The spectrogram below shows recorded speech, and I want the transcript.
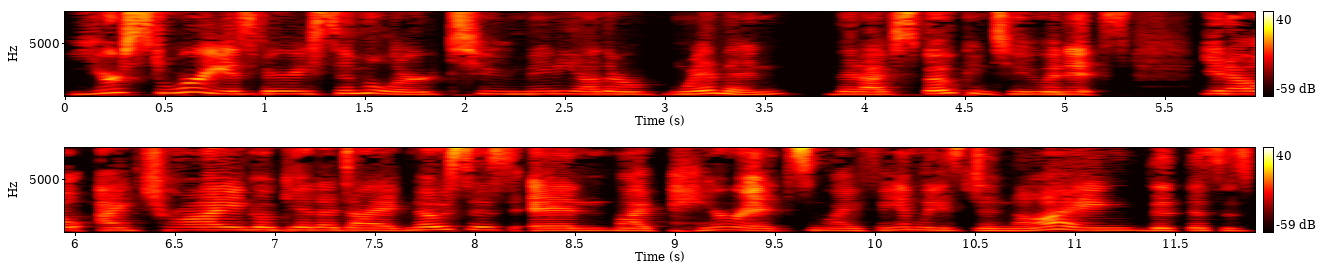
your story is very similar to many other women that I've spoken to. And it's, you know, I try and go get a diagnosis, and my parents, my family's denying that this is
